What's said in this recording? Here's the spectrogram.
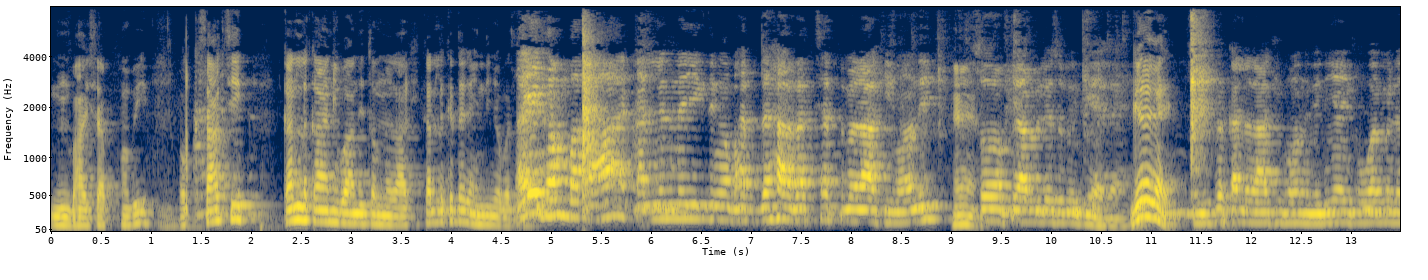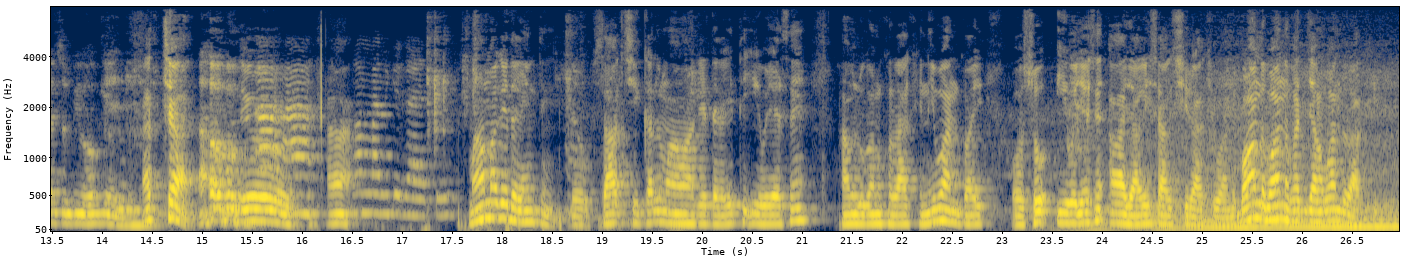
भाई साहब को भी। और साक्षी कल का नहीं बांधी तुमने राखी। कल कितने गई थी जो बता अरे हम बता कल ने एक जगह भद्रा रक्षत में राखी बांधी हैं। सौ रुपया मिले सुबह कह रहे गिर गए? इस पे कल राखी बाँध गई नहीं आई को मिले सुबह हो गया जी। अच्छा। आओ। जो हाँ मामा के गई थी। तो साक्षी कल मामा के गई थी ई वजह से हम लोगों को राखी नहीं बाँध पाई। और सो ई वजह से आज आ गई साक्षी राखी बाँध। बाँध बाँध भज्जा बाँध राखी।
